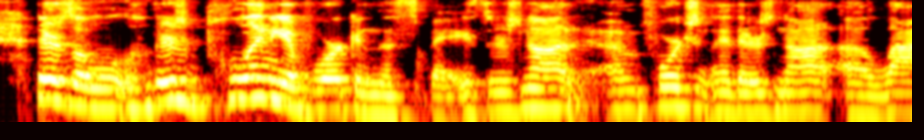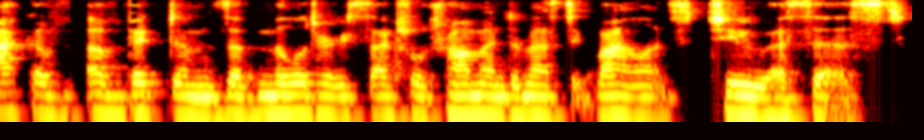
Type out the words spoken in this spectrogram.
there's a there's plenty of work in this space. There's not, unfortunately, there's not a lack of of victims of military sexual trauma and domestic violence to assist.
